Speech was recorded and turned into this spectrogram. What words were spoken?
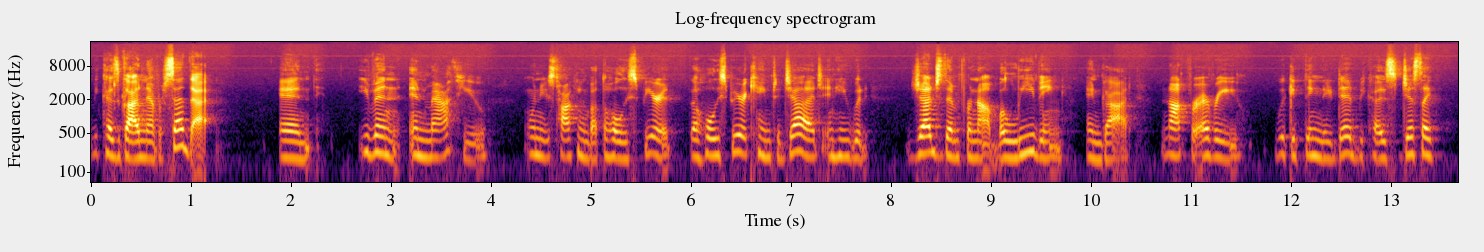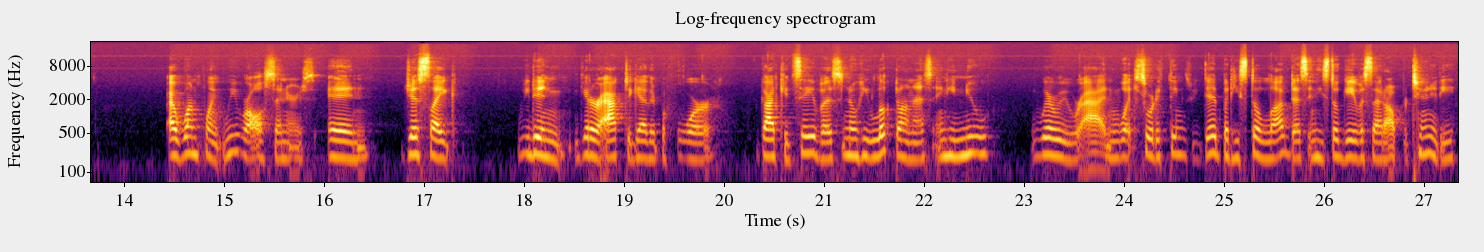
Because God never said that. And even in Matthew, when he was talking about the Holy Spirit, the Holy Spirit came to judge and he would judge them for not believing in God, not for every wicked thing they did because just like at one point we were all sinners and just like we didn't get our act together before God could save us. No, He looked on us and He knew where we were at and what sort of things we did, but He still loved us and He still gave us that opportunity.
